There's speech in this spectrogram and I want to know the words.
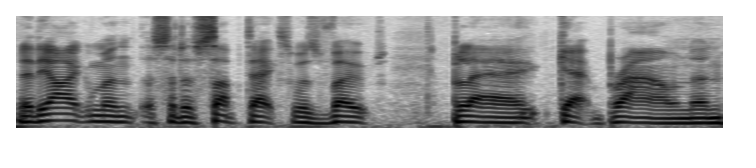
you know, the argument, the sort of subtext was vote Blair, get Brown. And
